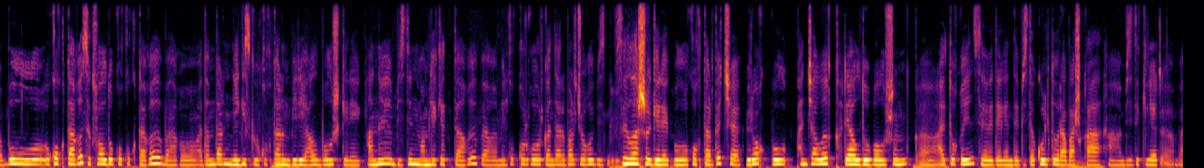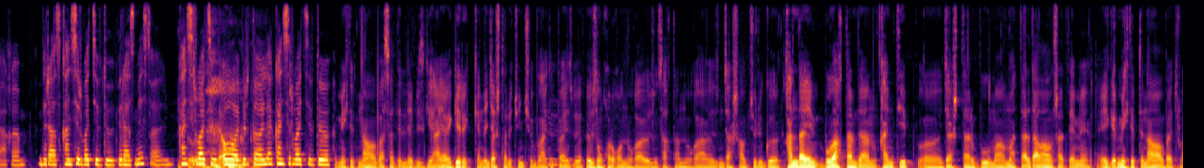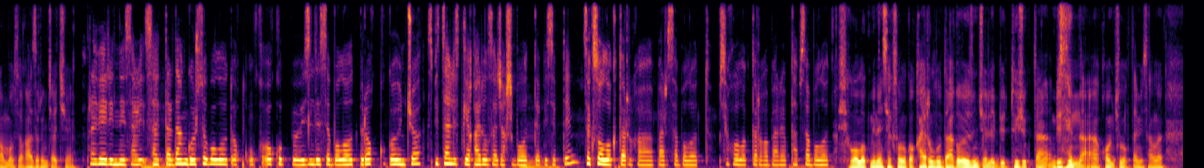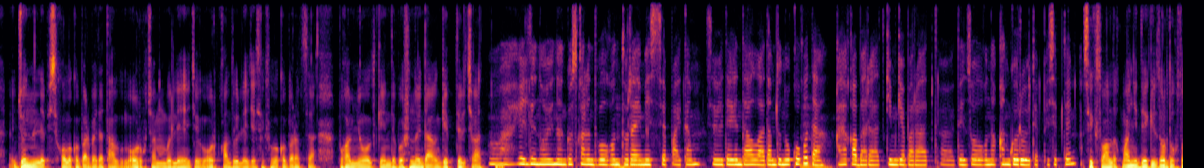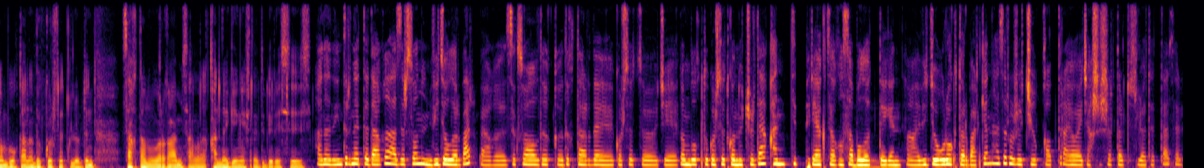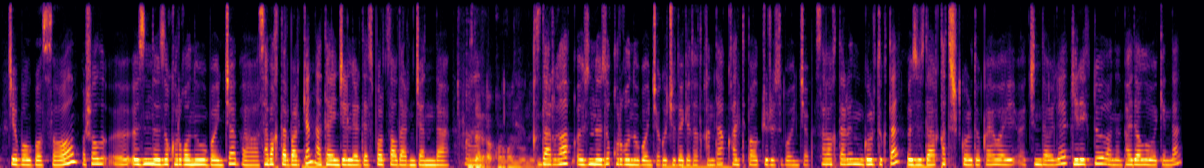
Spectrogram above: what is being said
бул укук дагы сексуалдык укук дагы баягы адамдардын негизги укуктарынын бири ал болуш керек. Аны биздин мамлекет дагы баягы укук коргоо органдары бар жогу биз сыйлашы керек бул укуктардычы. Бирок бул канчалык реалдуу болушун айтуу кыйын себеби дегенде бизде культура башка биздикилер баягы бир аз консервативдүү бир аз эмес консервативдүү ооба бир топ эле консервативдүү. Мектептин ала албаса деле бизге аябай керек экен да жаштар үчүнчү буга айтып атпайбызбы. Өзүн коргонууга өзүн сактанууга өзүн жакшы алып жүрүүгө. Кандай булактардан кантип э, жаштар бул маалыматтарды ала алышат эми? Эгер мектептен ала албай турган болсок азырынчачы. Проверенный сайттардан көрсө болот окуп изилдесе болот бирок көбүнчө специалистке кайрылса жакшы болот деп эсептейм. Сексологторго барса болот психологторго барып тапса болот. Психолог менен сексологко кайрылуу дагы өзүнчө эле бир түйшүк да биздин коомчулукта мисалы жөн эле психологко барбай атат ал оорукчанмын беле же ооруп калды беле же сексологко барып атса буга эмне болду экен деп ошондой дагы кептер чыгат. Ооба элдин оюнан көз каранды болгон туура эмес деп айтам. Себеби дегенде ал адамдын укугу да каяка барат кимге барат ден соолугуна кам көрүү деп эсептейм. Сексуалдык маанидеги зордук зомбулуктан ыдык көрсөтүүлөрдүн сактанууларга мисалы кандай кеңештерди бересиз? Анан интернетте дагы азыр сонун видеолор бар. Баягы сексуалдык ыдыктарды көрсөтсө же зомбулукту көрсөткөн учурда кантип реакция кылса болот деген видео уроктор бар экен. Азыр уже чыгып калыптыр. Аябай жакшы шарттар түзүлүп атат да азыр. Же болбосо ошол э, өзүн өзү коргонуу боюнча сабактар бар экен. Атайын жерлерде спорт залдардын жанында кыздарга коргонууну кыздарга өзүн өзү коргонуу боюнча көчөдө кетип атканда кантип алып жүрүүсү боюнча. Сабактарын көрдүк да. Өзүбүз дагы катышып көрдүк. Аябай чындап эле. Керектүү анан пайдалуу экен да.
